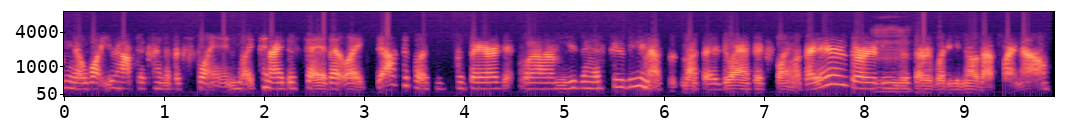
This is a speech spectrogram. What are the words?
you know what you have to kind of explain. Like, can I just say that like the octopus is prepared um, using a sous vide method? Do I have to explain what that is, or Mm. does everybody know that by now?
